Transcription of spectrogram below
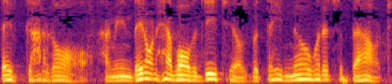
they've got it all. I mean, they don't have all the details, but they know what it's about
